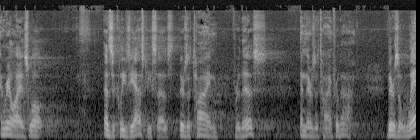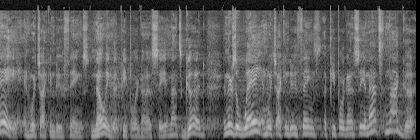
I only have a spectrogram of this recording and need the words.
and realize, well, as Ecclesiastes says, there's a time for this and there's a time for that. There's a way in which I can do things knowing that people are going to see, and that's good. And there's a way in which I can do things that people are going to see, and that's not good.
